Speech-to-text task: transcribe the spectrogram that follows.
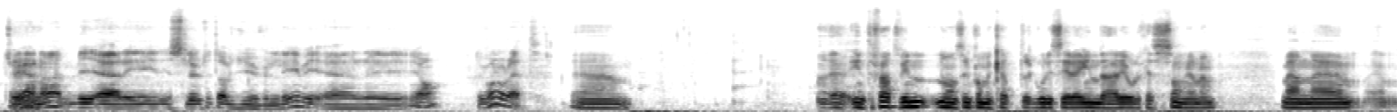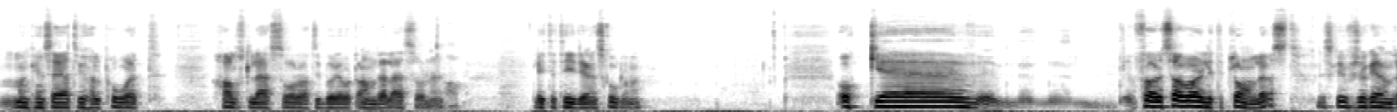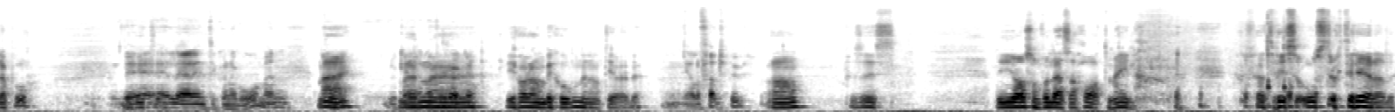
Så gärna. Vi är i slutet av juli. Vi är... i- Ja, du har nog rätt. Eh, inte för att vi någonsin kommer kategorisera in det här i olika säsonger, men, men ehm, man kan säga att vi höll på ett halvt läsår och att vi börjar vårt andra läsår nu. Ja. Lite tidigare än skolorna. Och eh, förut så har det varit lite planlöst. Det ska vi försöka ändra på. Det lär inte kunna gå, men Nej, du kan men gärna eh, försöka. vi har ambitionen att göra det. I alla fall du. Ja, precis. Det är jag som får läsa hatmejl. För att vi är så ostrukturerade.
